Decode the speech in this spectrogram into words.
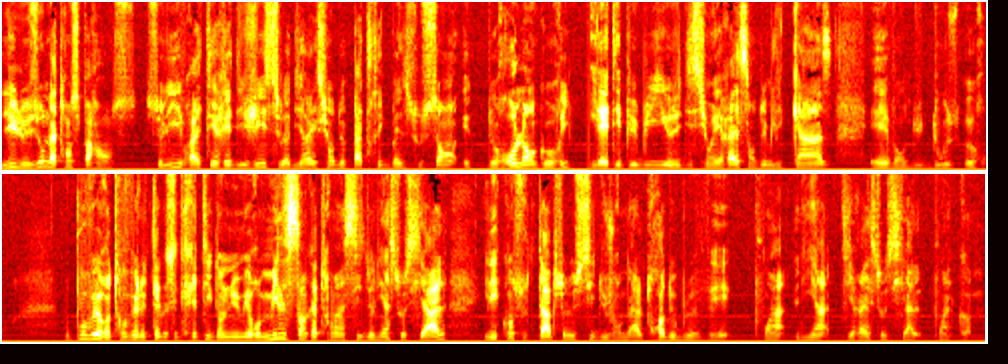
L'illusion de la transparence. Ce livre a été rédigé sous la direction de Patrick Bensoussan et de Roland Gori. Il a été publié aux éditions RS en 2015 et est vendu 12 euros. Vous pouvez retrouver le texte de cette critique dans le numéro 1186 de Lien Social. Il est consultable sur le site du journal www.lien-social.com.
